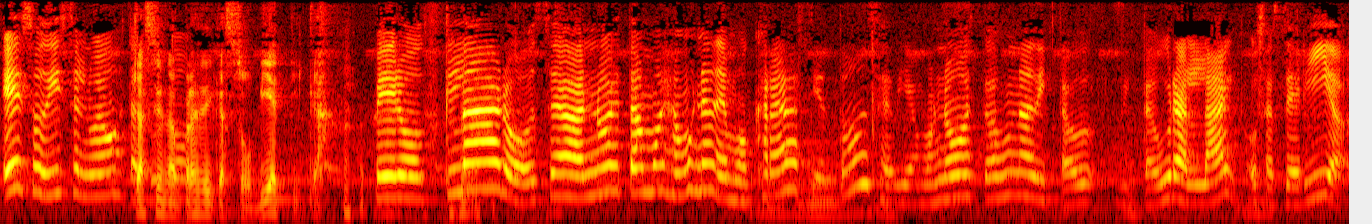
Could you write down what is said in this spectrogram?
eso dice el nuevo estatuto. Casi una práctica soviética. Pero claro, o sea, no estamos en una democracia entonces, digamos, no, esto es una dictadura, dictadura light, o sea, sería,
